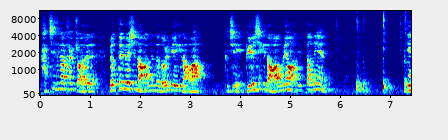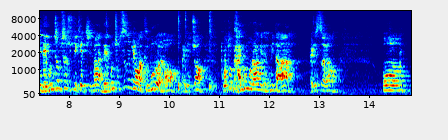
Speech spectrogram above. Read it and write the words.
같이 생각할 줄 알아야 돼 몇 대 몇이 나왔는데 넓이 얘기 나와 그치? 비례식이 나오면 일단은 이게 내분점 쓸 수도 있겠지만 내분점 쓰는 경우가 드물어요 알겠죠? 보통 닮음으로 하게 됩니다 알겠어요? 어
